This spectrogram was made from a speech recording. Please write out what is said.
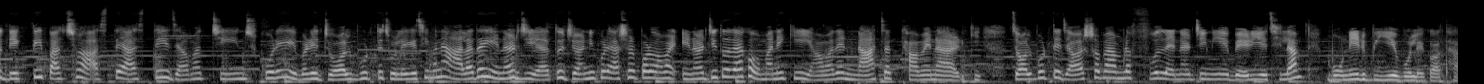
তো দেখতেই পাচ্ছ, আস্তে আস্তে জামা চেঞ্জ করে এবারে জল ভরতে চলে গেছি। মানে আলাদাই এনার্জি এত জার্নি করে আসার পরও আমার এনার্জি তো দেখো মানে কি, আমাদের নাচ আর থামে না আর কি। জল ভরতে যাওয়ার সময় আমরা ফুল এনার্জি নিয়ে বেরিয়েছিলাম, বোনের বিয়ে বলে কথা।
